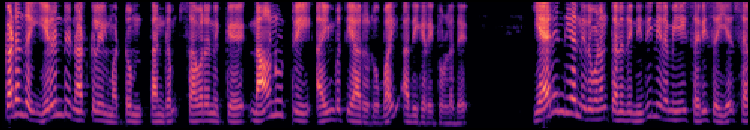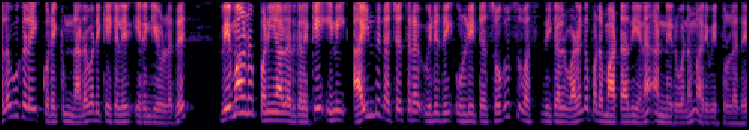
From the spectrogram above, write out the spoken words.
கடந்த இரண்டு நாட்களில் மட்டும் தங்கம் சவரனுக்கு நானூற்றி ஐம்பத்தி ஆறு ரூபாய் அதிகரித்துள்ளது. ஏர் இந்தியா நிறுவனம் தனது நிதி நிலைமையை சரி செய்ய செலவுகளை குறைக்கும் நடவடிக்கைகளில் இறங்கியுள்ளது. விமான பணியாளர்களுக்கு இனி ஐந்து நட்சத்திர விடுதி உள்ளிட்ட சொகுசு வசதிகள் வழங்கப்பட மாட்டாது என அந்நிறுவனம் அறிவித்துள்ளது.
